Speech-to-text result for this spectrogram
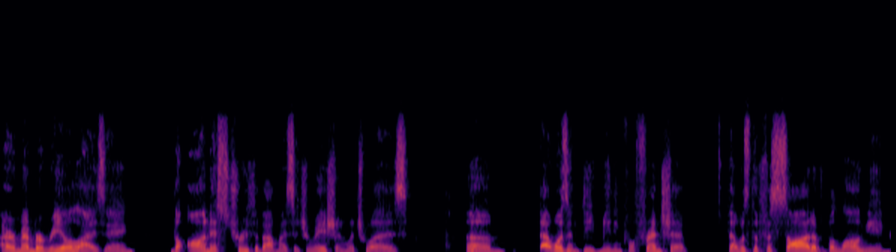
I remember realizing the honest truth about my situation, which was Hmm. um, that wasn't deep, meaningful friendship. That was the facade of belonging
